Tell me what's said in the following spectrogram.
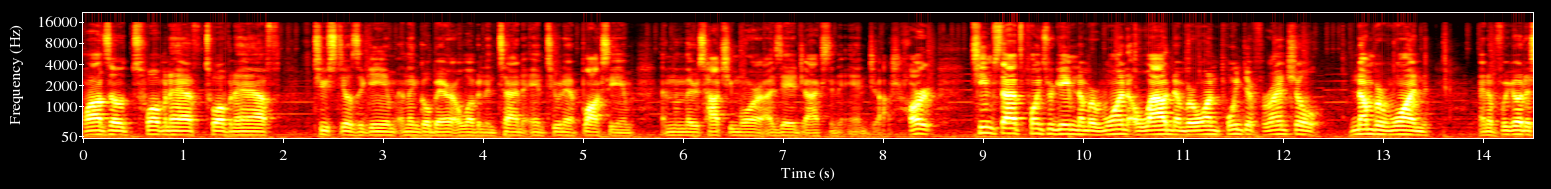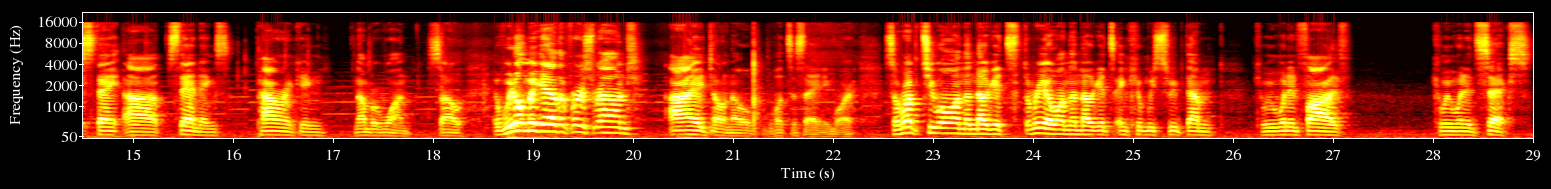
Lonzo twelve and a half, twelve and a half. Two steals a game, and then Gobert 11 and 10, and two and a half blocks a game. And then there's Hachimura, Isaiah Jackson, and Josh Hart. Team stats, points per game, number one. Allowed, number one. Point differential, number one. And if we go to uh, standings, power ranking, number one. So, if we don't make it out of the first round, I don't know what to say anymore. So we're up 2-0 on the Nuggets, 3-0 on the Nuggets, and can we sweep them? Can we win in 5? Can we win in 6?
